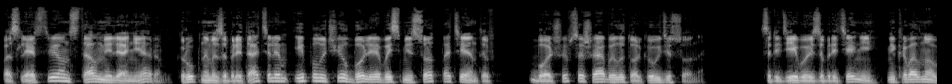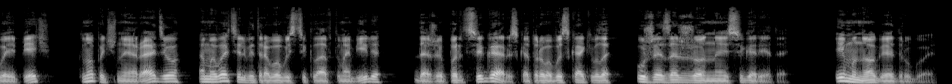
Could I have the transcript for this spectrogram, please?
Впоследствии он стал миллионером, крупным изобретателем и получил более 800 патентов, больше в США было только у Эдисона. Среди его изобретений — микроволновая печь, кнопочное радио, омыватель ветрового стекла автомобиля, даже портсигар, из которого выскакивала уже зажженная сигарета, и многое другое.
